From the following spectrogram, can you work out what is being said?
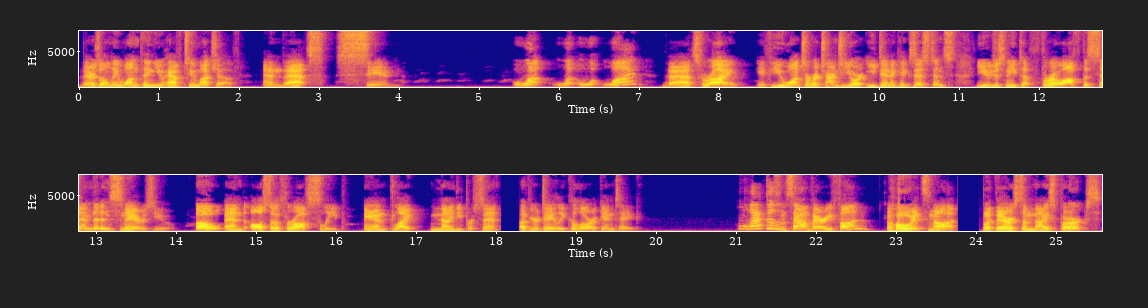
There's only one thing you have too much of, and that's sin. What what what what? That's right. If you want to return to your Edenic existence, you just need to throw off the sin that ensnares you. Oh, and also throw off sleep, and like 90% of your daily caloric intake. Well, that doesn't sound very fun. Oh, it's not. But there are some nice perks.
